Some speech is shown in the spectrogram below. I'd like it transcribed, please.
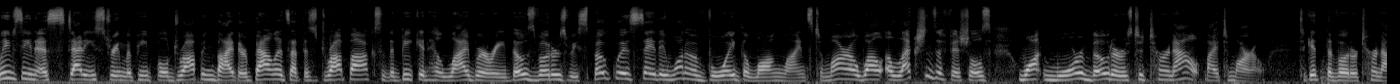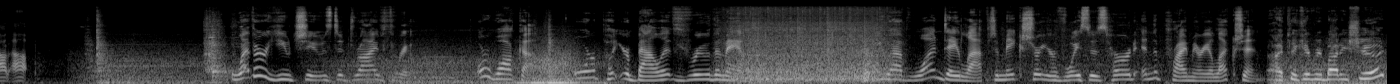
We've seen a steady stream of people dropping by their ballots at this drop box at the Beacon Hill Library. Those voters we spoke with say they want to avoid the long lines tomorrow, while elections officials want more voters to turn out by tomorrow to get the voter turnout up. Whether you choose to drive through or walk up or put your ballot through the mail, you have one day left to make sure your voice is heard in the primary election. I think everybody should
